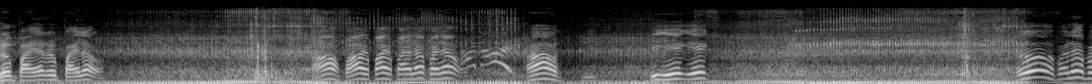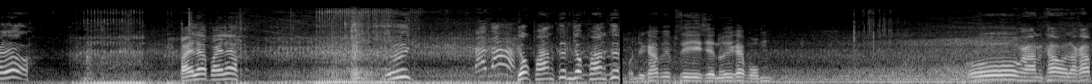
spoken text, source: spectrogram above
เริ่มไปแล้วเริ่มไปแล้วเอาไปไปไปแล้วไปแล้วเอาอีกอีกอีกเออไปแล้วไปแล้วไปแล้วไปแล้วเอ้ยตาตายกพานขึ้นยกพานขึ้นสวัสดีครับ FC เสียหนุยครับผม โอ้ งานเข้าแล้วครับ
